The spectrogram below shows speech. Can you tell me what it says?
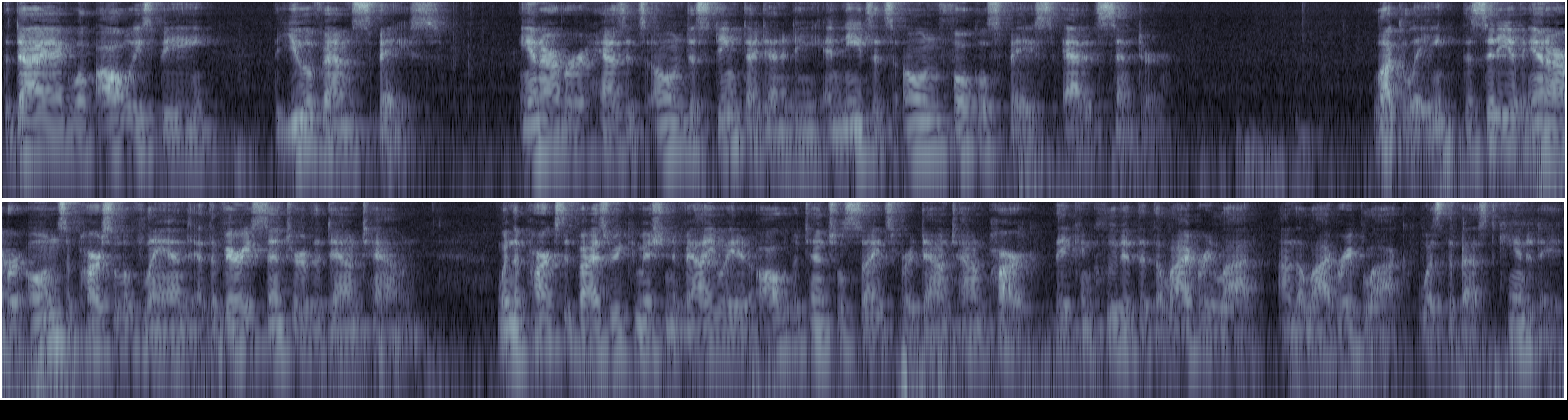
The DIAG will always be the U of M space. Ann Arbor has its own distinct identity and needs its own focal space at its center. Luckily, the city of Ann Arbor owns a parcel of land at the very center of the downtown. When the Parks Advisory Commission evaluated all the potential sites for a downtown park, they concluded that the library lot on the library block was the best candidate.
